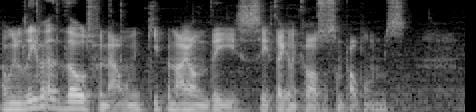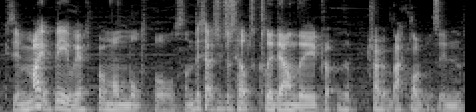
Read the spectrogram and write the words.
I'm going to leave it at those for now. I'm going to keep an eye on these, see if they're going to cause us some problems. Because it might be we have to put them on multiples. And this actually just helps clear down the, tra the traffic backlog that's in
